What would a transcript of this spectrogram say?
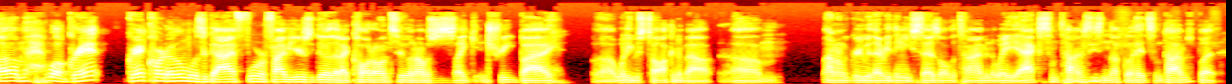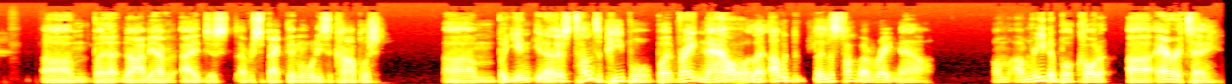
Um, well, Grant Grant Cardone was a guy four or five years ago that I caught on to, and I was just like intrigued by uh, what he was talking about. Um, I don't agree with everything he says all the time and the way he acts sometimes. He's knucklehead sometimes, but um, but uh, no, I mean, I've, I just I respect him and what he's accomplished. Um, but you you know, there's tons of people, but right now, like, I would like, let's talk about right now. I'm I'm reading a book called uh, Arete,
